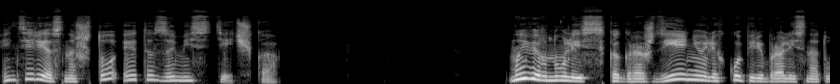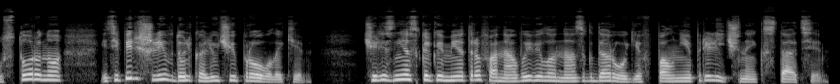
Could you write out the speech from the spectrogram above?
Интересно, что это за местечко?» Мы вернулись к ограждению, легко перебрались на ту сторону и теперь шли вдоль колючей проволоки. Через несколько метров она вывела нас к дороге, вполне приличной, кстати.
